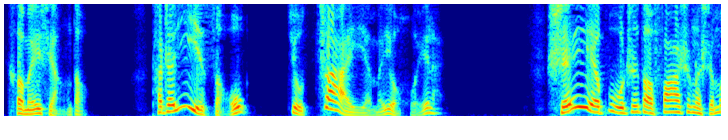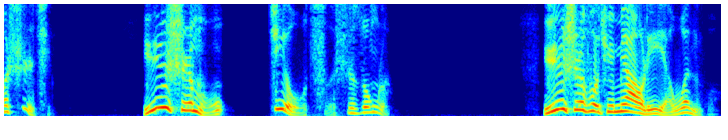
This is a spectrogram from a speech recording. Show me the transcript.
可没想到，他这一走就再也没有回来，谁也不知道发生了什么事情，于师母就此失踪了。于师傅去庙里也问过，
